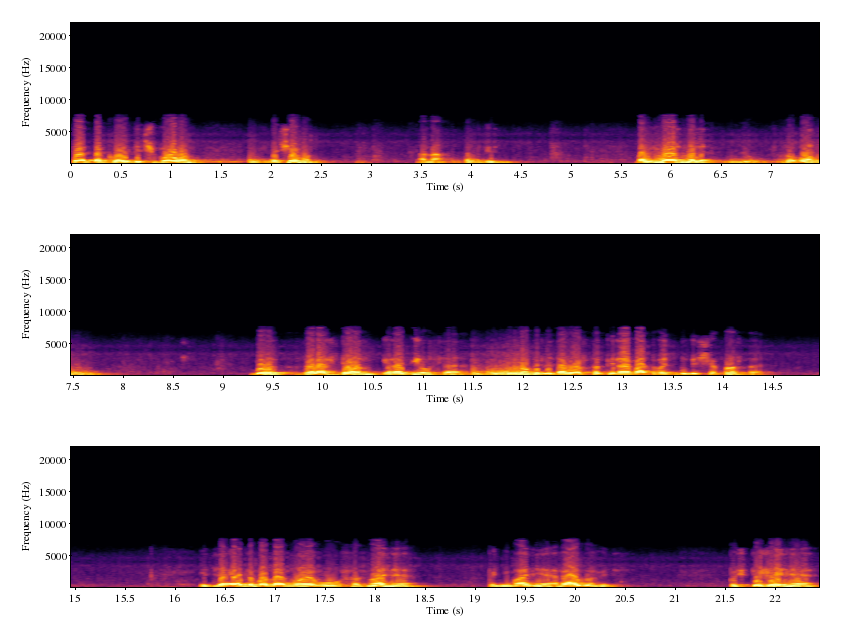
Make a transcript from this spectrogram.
что это такое? Для чего он? Зачем он? Она. Возможно ли, что он был зарожден и родился только для того, чтобы перерабатывать будущее в прошлое? И для этого дано ему сознание, понимание, разум ведь, постижение,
